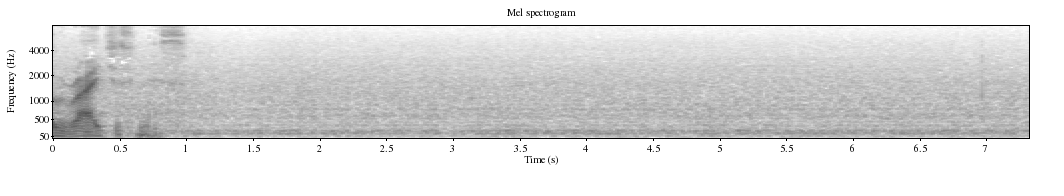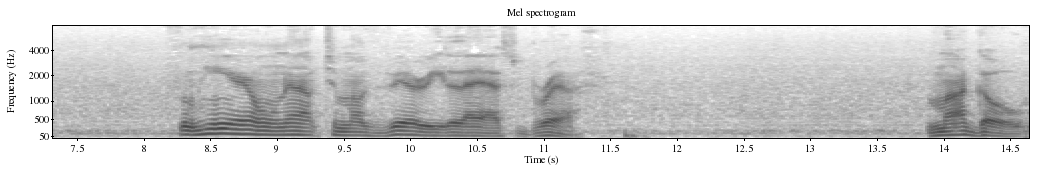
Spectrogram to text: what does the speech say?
of righteousness. From here on out to my very last breath, my goal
